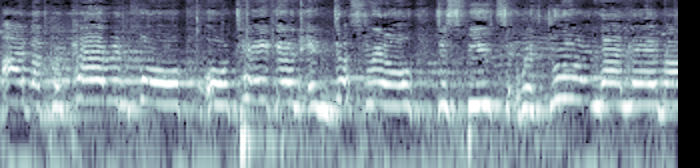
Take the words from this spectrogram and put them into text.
either preparing for or taking industrial disputes, withdrawing their labour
